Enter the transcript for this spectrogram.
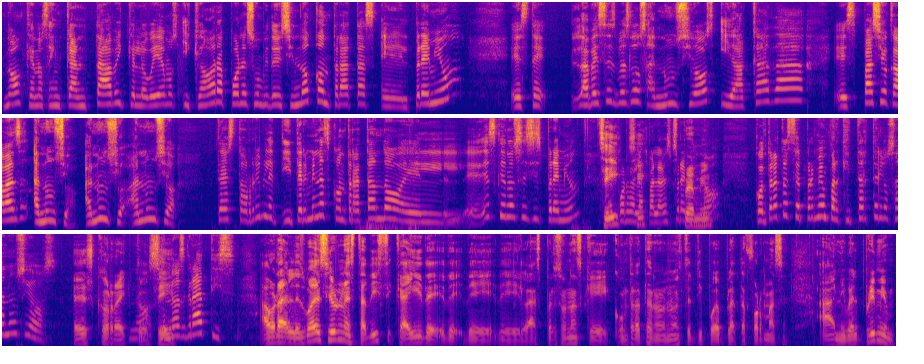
¿no? Que nos encantaba y que lo veíamos y que ahora pones un video y si no contratas el premium, este, a veces ves los anuncios y a cada espacio que avanzas, anuncio, anuncio, anuncio. Está horrible. Y terminas contratando el. Es que no sé si es premium. Sí, Recuerdo sí, la palabra es es premium, premium. ¿no? Contratas el premium para quitarte los anuncios. Es correcto, ¿no? sí. Si no es gratis. Ahora, les voy a decir una estadística ahí de, de- de- de las personas que contratan o no este tipo de plataformas a nivel premium.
